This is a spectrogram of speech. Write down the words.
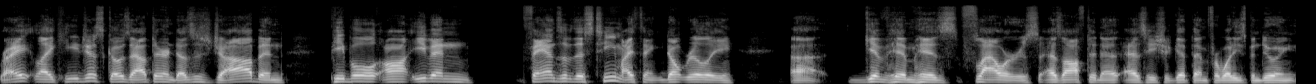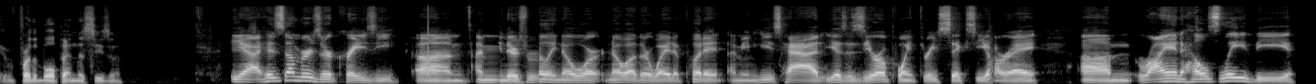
right? Like he just goes out there and does his job, and people, uh, even fans of this team, I think, don't really uh, give him his flowers as often as, as he should get them for what he's been doing for the bullpen this season. Yeah, his numbers are crazy. Um, I mean, there's really no wor- no other way to put it. I mean, he's had he has a 0.36 ERA. Um, Ryan Helsley, the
